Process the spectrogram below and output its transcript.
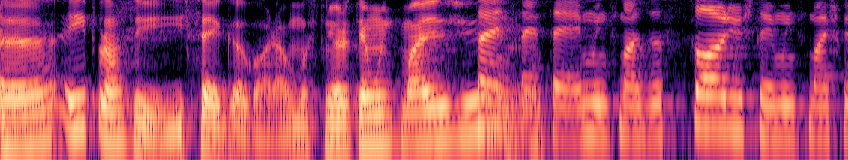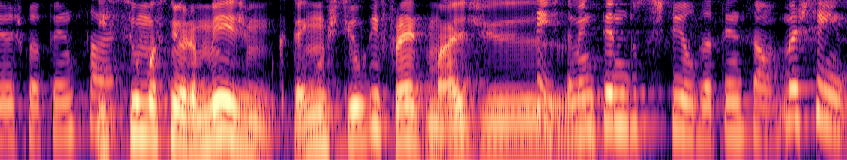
Ah, e pronto, e, e segue. Agora, uma senhora tem muito mais. eh, Tem, tem, tem muito mais acessórios, tem muito mais coisas para pensar. E se uma senhora mesmo que tem um estilo diferente, mais. eh, Sim, isto também depende dos estilos, atenção. Mas sim,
